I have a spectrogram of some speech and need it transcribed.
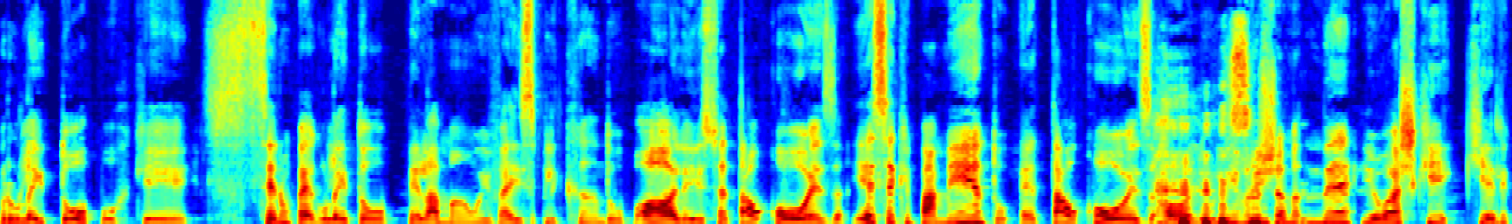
para o leitor, porque você não pega o leitor pela mão e vai explicando: olha, isso é tal coisa, esse equipamento é tal coisa, olha, o livro chama, né? E eu acho que, que ele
